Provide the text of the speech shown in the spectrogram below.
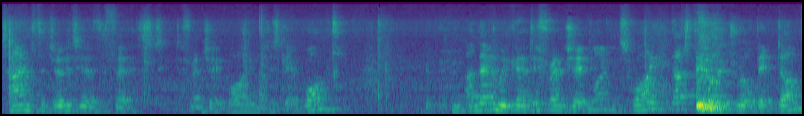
times the derivative of the first. Differentiate y and you just get 1. And then we're going to differentiate minus y. That's the product rule bit done.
